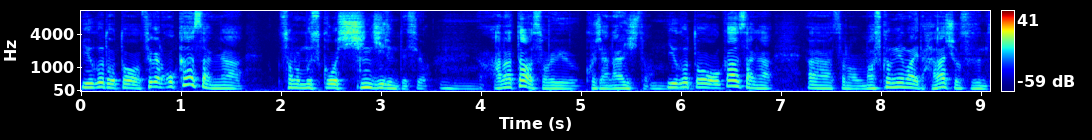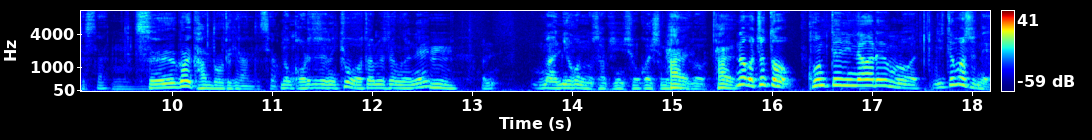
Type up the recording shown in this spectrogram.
いうこととそれからお母さんがその息子を信じるんですよ。あなたはそういう子じゃないしということをお母さんがあーそのマスコミ前で話をするんですね。すごい感動的なんですよ。なんかあれですよね。今日渡辺さんがね、まあ2本の作品紹介しましたけど、はいはいなんかちょっと根底に流れるものが似てますね。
